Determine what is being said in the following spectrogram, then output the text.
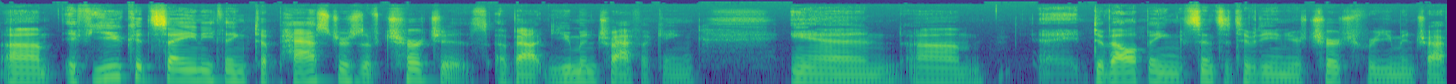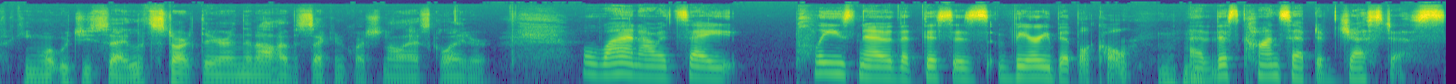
um, if you could say anything to pastors of churches about human trafficking and um, developing sensitivity in your church for human trafficking, what would you say? Let's start there, and then I'll have a second question I'll ask later. Well, one, I would say, please know that this is very biblical. Uh, this concept of justice,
